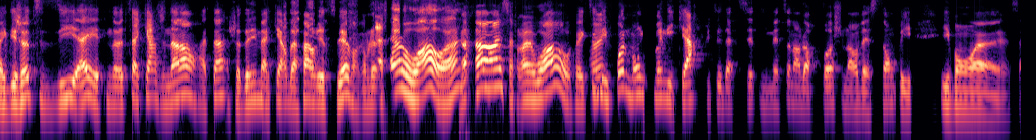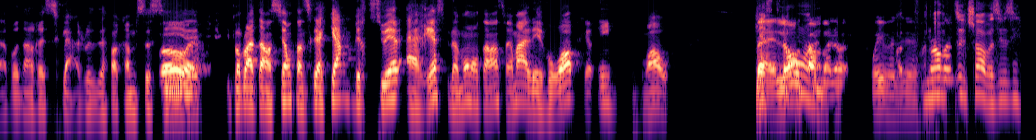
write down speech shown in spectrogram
Fait que déjà, tu te dis, hey, tu n'as ta carte. Je dis, non, non, attends, je vais donner ma carte d'affaires virtuelle. ça fait un wow, hein? Ah ouais, ça fait un wow. Fait que, des fois, le monde prend les cartes, puis tu sais, ils mettent ça dans leur poche, dans leur veston, puis ils vont, euh, ça va dans le recyclage, des affaires comme ça. Si, oh, ils pas attention. Tandis que la carte virtuelle, elle reste, puis le monde a tendance vraiment à aller voir, puis hey, wow. Ben là, comme, là, oui, vas-y. Non, vas-y, Richard, vas-y, vas-y.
